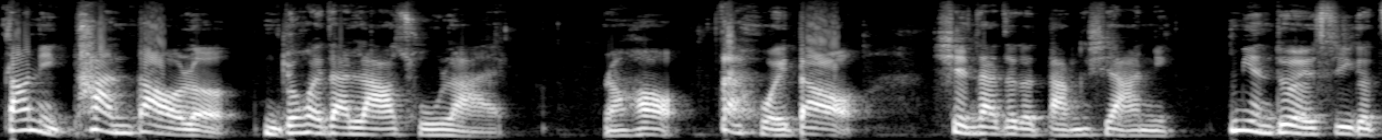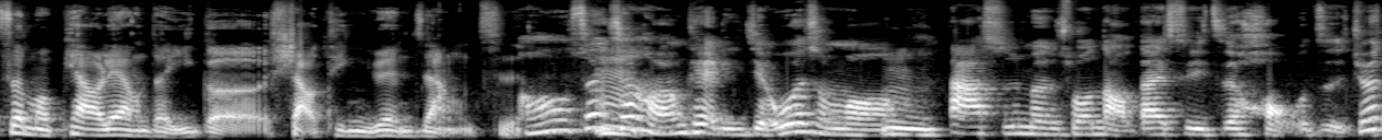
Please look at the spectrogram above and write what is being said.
当你看到了，你就会再拉出来，然后再回到现在这个当下，你面对的是一个这么漂亮的一个小庭院，这样子。哦，所以这样好像可以理解为什么嗯大师们说脑袋是一只猴子，就是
